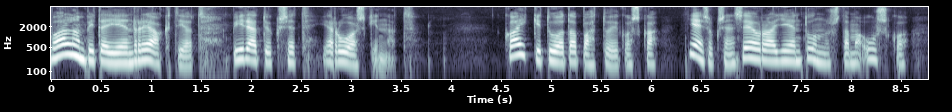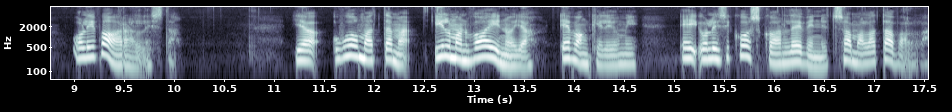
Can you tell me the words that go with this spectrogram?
Vallanpitäjien reaktiot, pidätykset ja ruoskinnat. Kaikki tuo tapahtui, koska – Jeesuksen seuraajien tunnustama usko oli vaarallista. Ja huomaa tämä, ilman vainoja evankeliumi ei olisi koskaan levinnyt samalla tavalla.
